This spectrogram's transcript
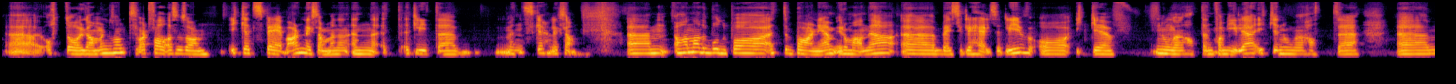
åtte år gammel. I hvert fall, altså sånn, Ikke et spedbarn, liksom, men en, en, et, et, lite menneske, liksom. Um, og han hadde bodd på et barnehjem i Romania uh, basically hele sitt liv og ikke noen gang hatt en familie, ikke noen gang hatt uh,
